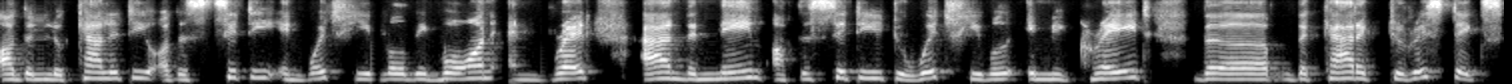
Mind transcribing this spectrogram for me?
or the locality or the city in which he will be born and bred, and the name of the city to which he will immigrate, the, the characteristics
